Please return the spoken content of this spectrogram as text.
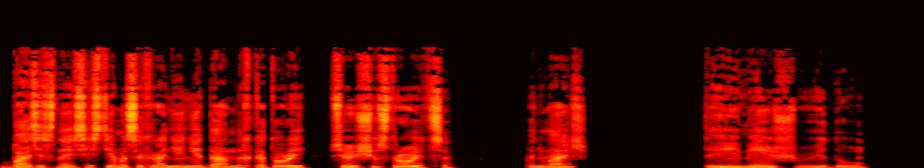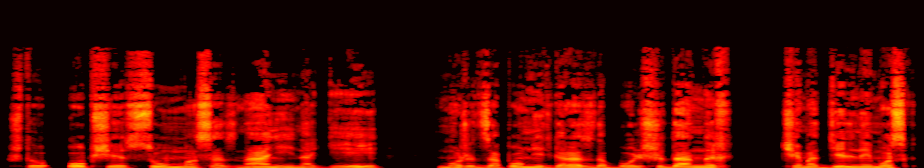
базисная система сохранения данных которой все еще строится. Понимаешь? Ты имеешь в виду, что общая сумма сознаний на геи может запомнить гораздо больше данных, чем отдельный мозг?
